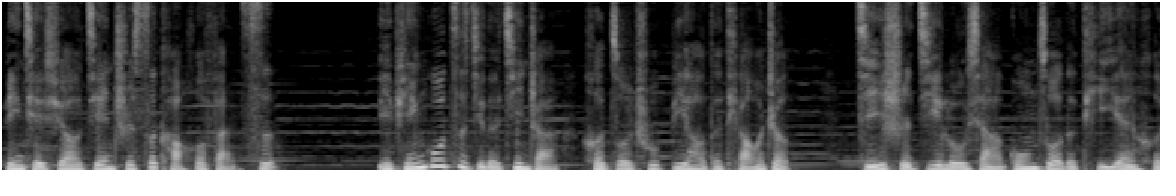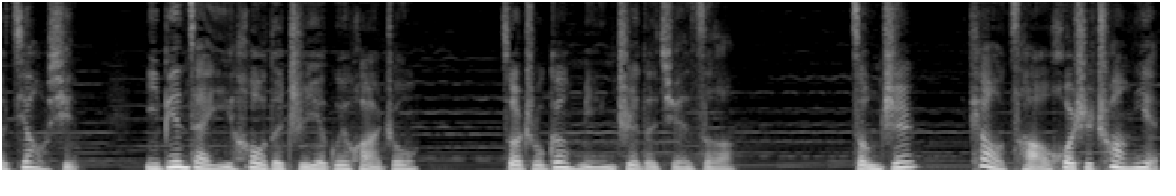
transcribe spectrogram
并且需要坚持思考和反思，以评估自己的进展和做出必要的调整，及时记录下工作的体验和教训，以便在以后的职业规划中做出更明智的抉择。总之，跳槽或是创业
